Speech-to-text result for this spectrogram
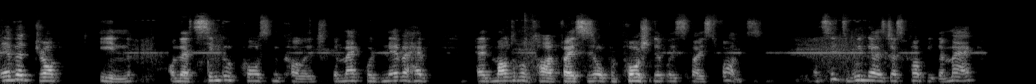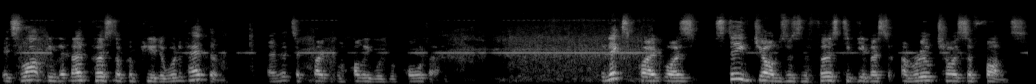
never dropped in on that single course in college. The Mac would never have had multiple typefaces or proportionately spaced fonts. And since Windows just copied the Mac, it's likely that no personal computer would have had them. And that's a quote from Hollywood Reporter. The next quote was Steve Jobs was the first to give us a real choice of fonts,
